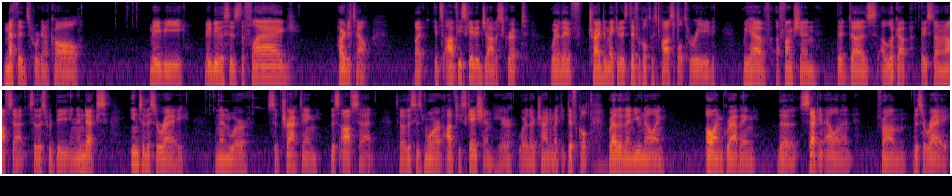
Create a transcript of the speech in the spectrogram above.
methods we're going to call, maybe Maybe this is the flag, hard to tell. But it's obfuscated JavaScript where they've tried to make it as difficult as possible to read. We have a function that does a lookup based on an offset. So this would be an index into this array, and then we're subtracting this offset. So this is more obfuscation here, where they're trying to make it difficult, rather than you knowing, oh, I'm grabbing the second element from this array.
